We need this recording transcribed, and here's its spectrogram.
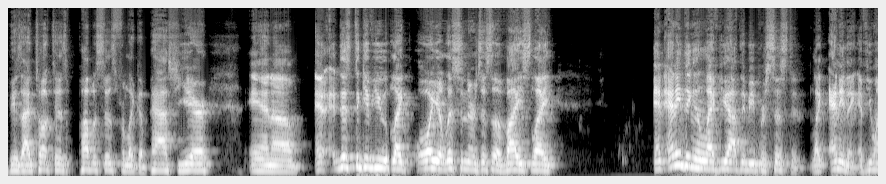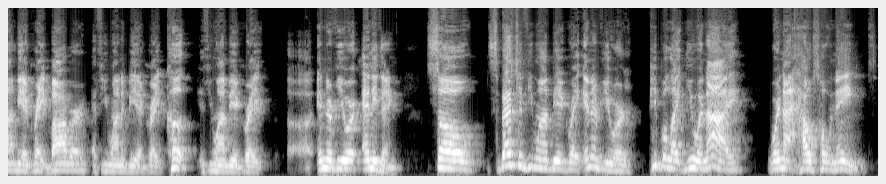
because I talked to his publicist for like a past year, and um, and just to give you like all your listeners just advice, like and anything in life you have to be persistent. Like anything, if you want to be a great barber, if you want to be a great cook, if you want to be a great uh, interviewer, anything. So, especially if you want to be a great interviewer, people like you and I, we're not household names.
